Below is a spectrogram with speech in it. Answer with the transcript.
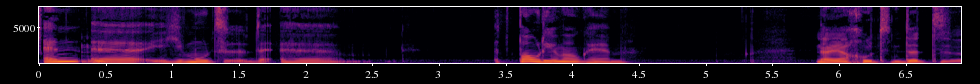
En uh, je moet de, uh, het podium ook hebben. Nou ja, goed, dat... Uh,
